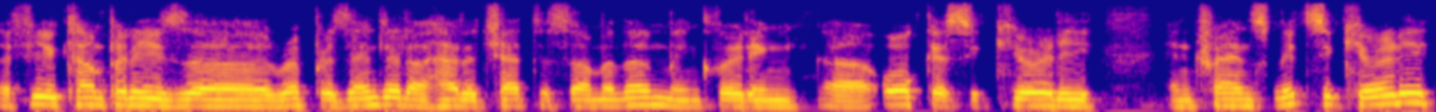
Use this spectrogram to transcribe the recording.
a few companies uh, represented. I had a chat to some of them, including uh, Orca Security and Transmit Security,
